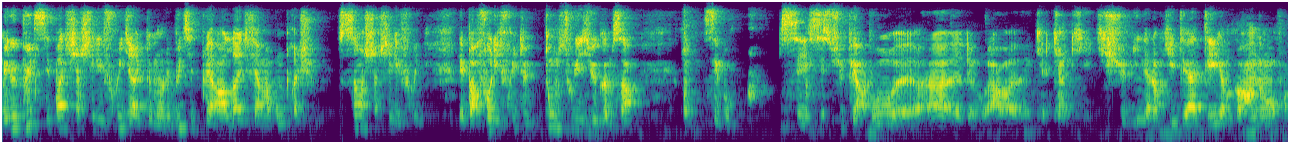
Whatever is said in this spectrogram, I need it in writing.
Mais le but, c'est pas de chercher les fruits directement. Le but, c'est de plaire à Allah et de faire un bon prêche, sans chercher les fruits. Et parfois, les fruits te tombent sous les yeux comme ça. C'est bon. C'est super beau euh, de voir euh, quelqu'un qui, chemine alors qu'il était athée encore un an. Enfin,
